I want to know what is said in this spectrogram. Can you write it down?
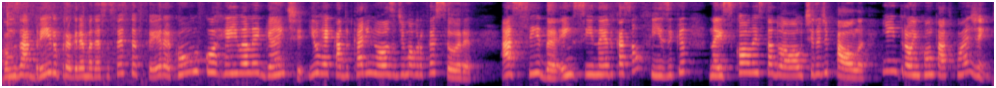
Vamos abrir o programa dessa sexta-feira com o correio elegante e o recado carinhoso de uma professora. A Cida ensina educação física na Escola Estadual Altira de Paula e entrou em contato com a gente.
